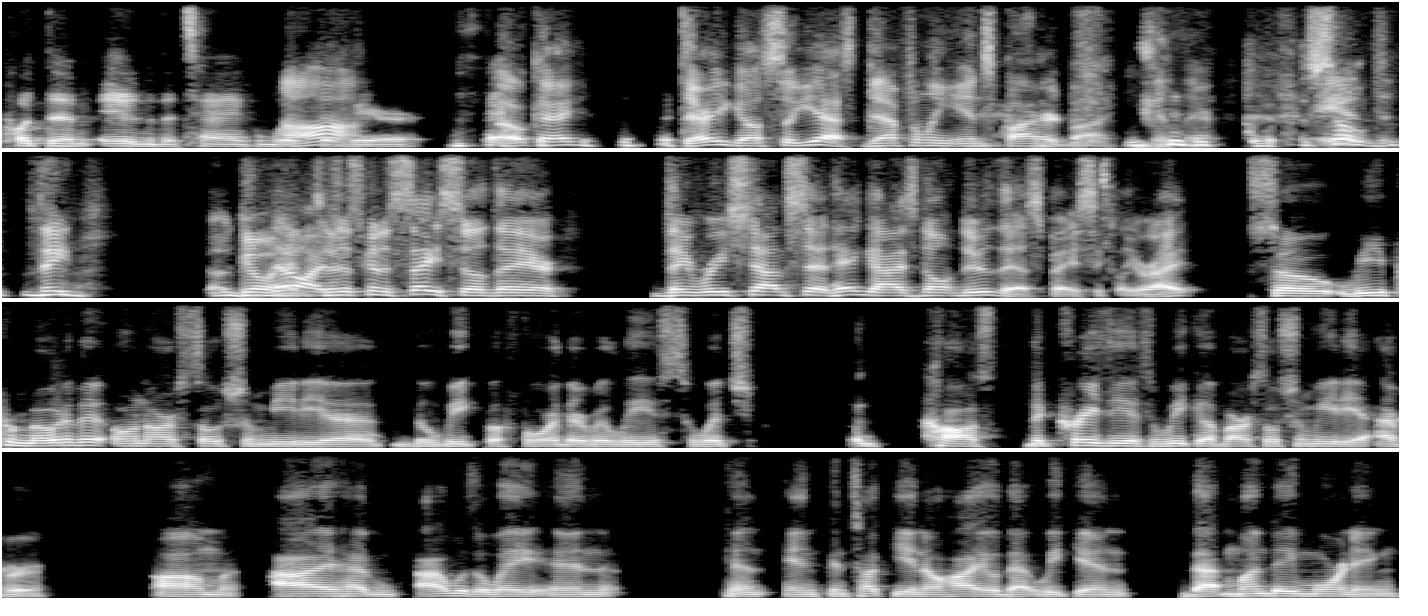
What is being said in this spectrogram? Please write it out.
put them into the tank with Ah. the beer. Okay. there you go. So, yes, definitely inspired by in there. So And- they uh, go ahead. no, I was Tim. just going to say, so they're, they reached out and said, hey, guys, don't do this, basically, right? So we promoted it on our social media the week before the release, which caused the craziest week of our social media ever. Um, I had I was away in Ken- in Kentucky and Ohio that weekend. That Monday morning,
